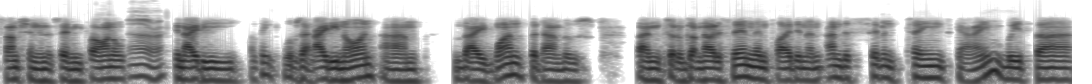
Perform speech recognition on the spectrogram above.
Assumption in the semi-finals All right. in 80, I think, what was that, 89. Um, they won, but um, it was and sort of got noticed then. Then played in an under 17s game with uh,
